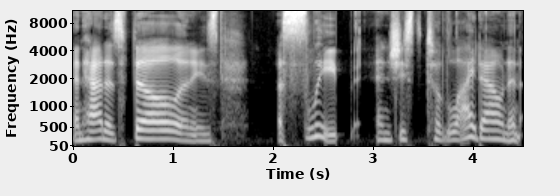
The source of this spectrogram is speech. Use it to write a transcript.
and had his fill and he's asleep and she's to lie down and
